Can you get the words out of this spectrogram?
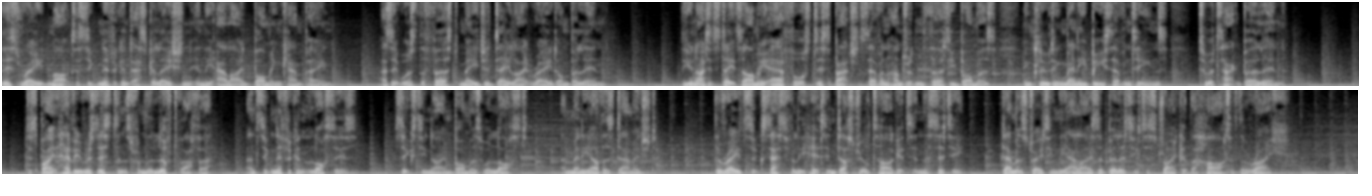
This raid marked a significant escalation in the Allied bombing campaign, as it was the first major daylight raid on Berlin the United States Army Air Force dispatched 730 bombers, including many B-17s, to attack Berlin. Despite heavy resistance from the Luftwaffe and significant losses, 69 bombers were lost and many others damaged. The raid successfully hit industrial targets in the city, demonstrating the Allies' ability to strike at the heart of the Reich.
